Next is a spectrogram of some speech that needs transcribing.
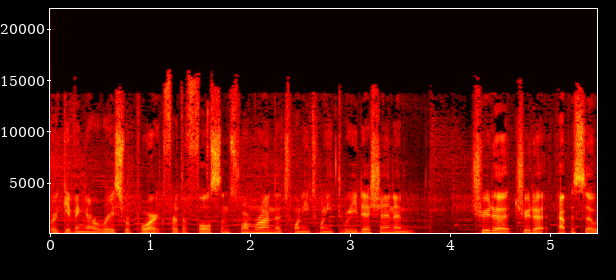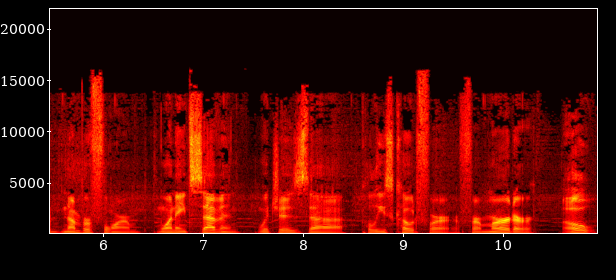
we're giving our race report for the Folsom Swim Run, the 2023 edition, and true to true to episode number form 187, which is uh, police code for for murder Oh,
